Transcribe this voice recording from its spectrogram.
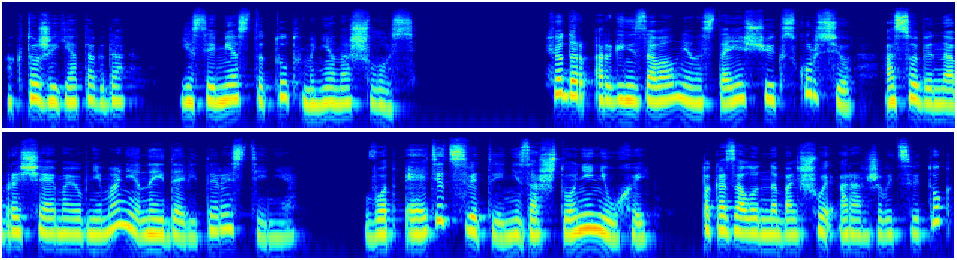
А кто же я тогда, если место тут мне нашлось? Федор организовал мне настоящую экскурсию, особенно обращая мое внимание на ядовитые растения. «Вот эти цветы ни за что не нюхай», — показал он на большой оранжевый цветок,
